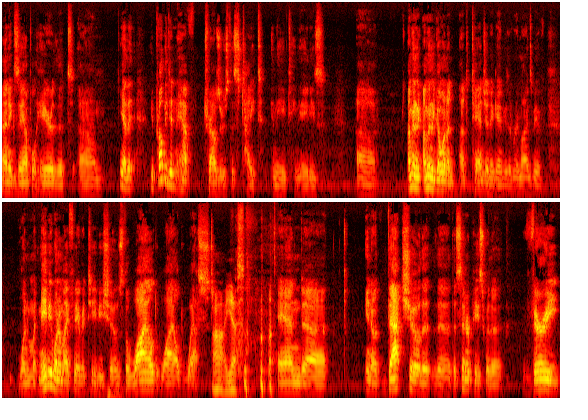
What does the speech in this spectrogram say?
an example here that um, yeah that you probably didn't have trousers this tight in the 1880s. Uh, I'm gonna I'm gonna go on a, a tangent again because it reminds me of one maybe one of my favorite TV shows, The Wild Wild West. Ah, yes. and uh, you know that show, the the the centerpiece were the very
